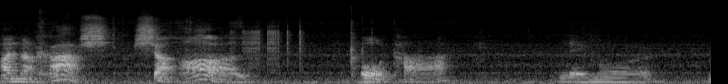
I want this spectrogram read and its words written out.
הנחש שאל אותה לאמור, "Hmm,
